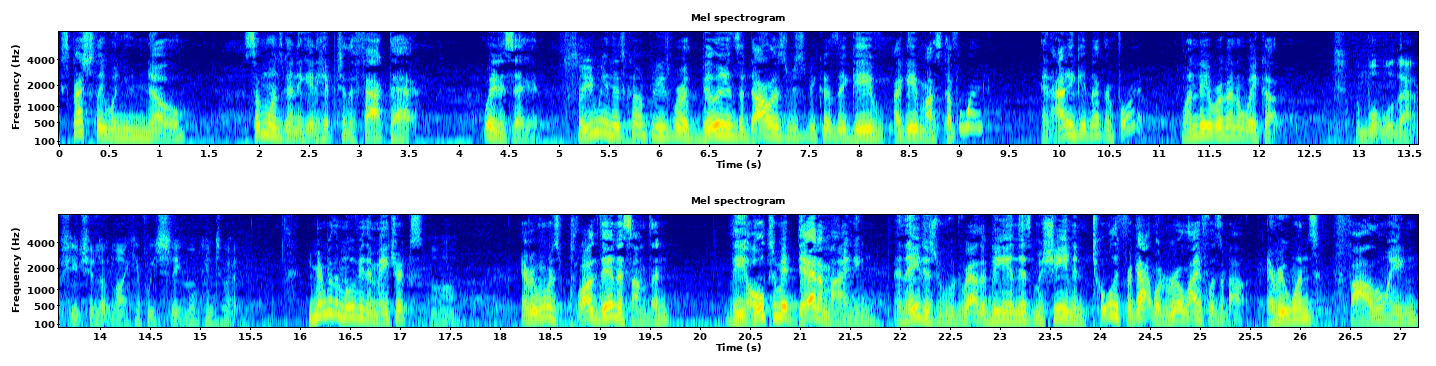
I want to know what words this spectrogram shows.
especially when you know someone's going to get hip to the fact that wait a second. So you mean this company's worth billions of dollars just because they gave I gave my stuff away and I didn't get nothing for it? One day we're going to wake up. And what will that future look like if we sleepwalk into it? Remember the movie The Matrix? Oh. Everyone was plugged into something, the ultimate data mining, and they just would rather be in this machine and totally forgot what real life was about. Everyone's following,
